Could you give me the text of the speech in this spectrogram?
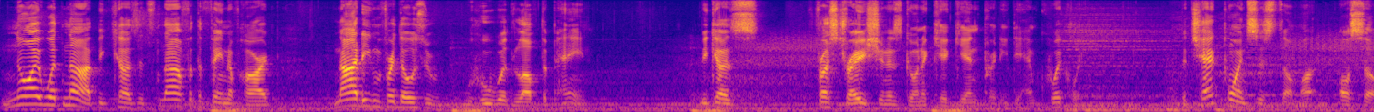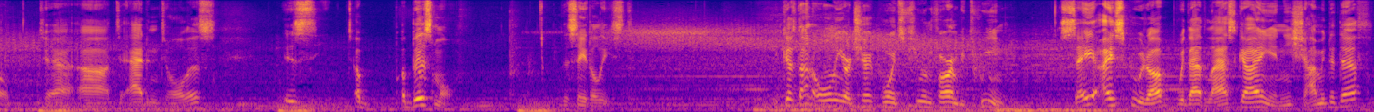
No, I would not, because it's not for the faint of heart. Not even for those who, who would love the pain. Because frustration is going to kick in pretty damn quickly. The checkpoint system, uh, also, to, uh, to add into all this, is ab abysmal, to say the least. Because not only are checkpoints few and far in between, say I screwed up with that last guy and he shot me to death,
